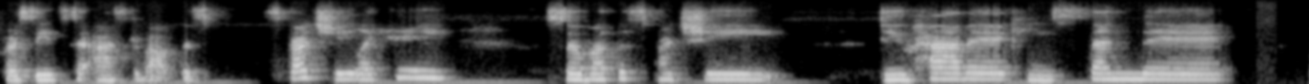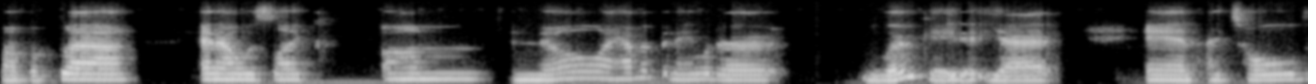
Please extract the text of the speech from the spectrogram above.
proceeds to ask about this spreadsheet, like, hey, so about the spreadsheet, do you have it? Can you send it? Blah, blah, blah. And I was like, um, no, I haven't been able to locate it yet. And I told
